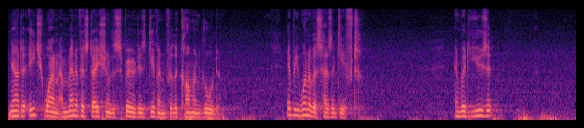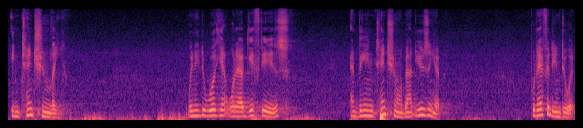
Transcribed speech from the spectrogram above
Now to each one a manifestation of the Spirit is given for the common good. Every one of us has a gift, and we're to use it intentionally. We need to work out what our gift is and be intentional about using it. Put effort into it.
